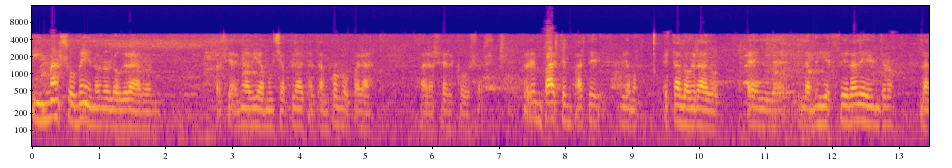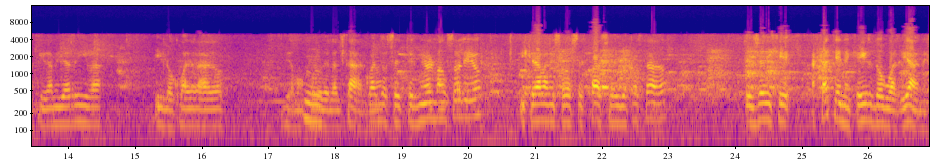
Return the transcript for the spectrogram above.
Y más o menos lo lograron. O sea, no había mucha plata tampoco para, para hacer cosas. Pero en parte, en parte, digamos, está logrado el, la media esfera adentro, la pirámide arriba, y lo cuadrado, digamos, por mm. del altar. Cuando se terminó el mausoleo y quedaban esos dos espacios ahí de costado, y yo dije, acá tienen que ir dos guardianes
